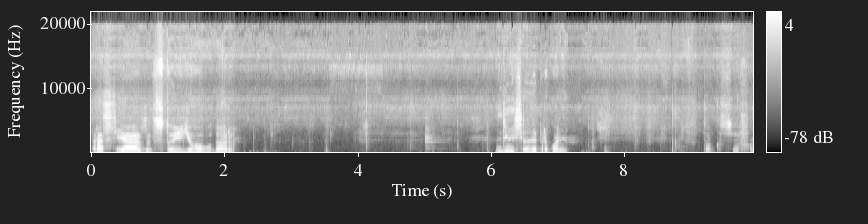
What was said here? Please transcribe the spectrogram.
Зараз я застою його удари. Надіюся, вони прикольні. Так, це що?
